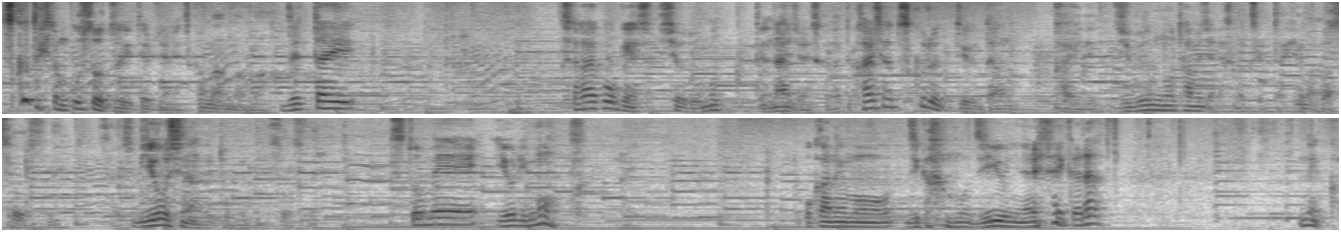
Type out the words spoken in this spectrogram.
作った人も嘘をついてるじゃないですか、まあまあまあ。絶対社会貢献しようと思ってないじゃないですか。だって会社作るっていう段階で自分のためじゃないですか絶対。100%、まあそうですね。美容師なんで特に。そうですね。勤めよりもお金も時間も自由になりたいからねか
